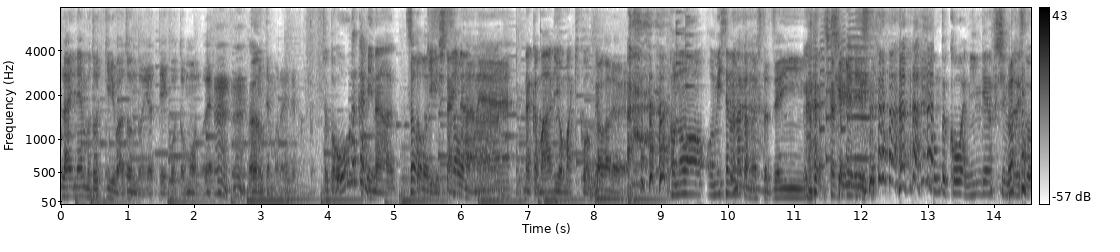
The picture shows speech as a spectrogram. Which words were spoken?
来年もドッキリはどんどんやっていこうと思うのでう、んうんうん。見てもらえればと。ちょっと大掛かりなドッキリしたいな。そうだね。なんか周りを巻き込んで。わかる。このお店の中の人全員仕掛け人です。本と怖い人間不信になりそう。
